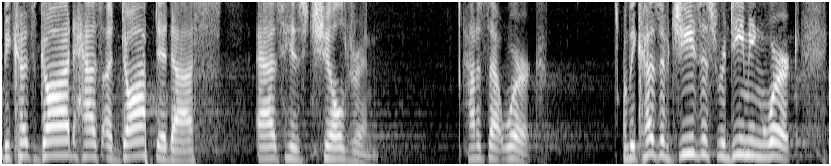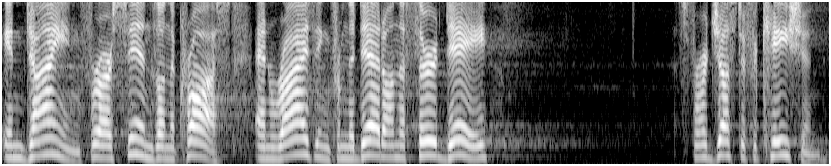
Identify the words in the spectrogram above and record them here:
because God has adopted us as his children. How does that work? Because of Jesus' redeeming work in dying for our sins on the cross and rising from the dead on the third day, it's for our justification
